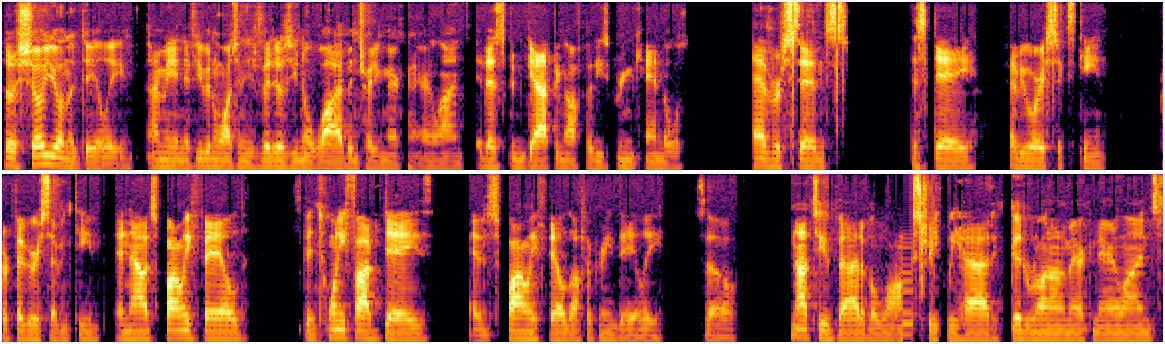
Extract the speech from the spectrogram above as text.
So to show you on the daily, I mean, if you've been watching these videos, you know why I've been trading American Airlines. It has been gapping off of these green candles ever since this day, February 16th or February 17th, and now it's finally failed. It's been 25 days, and it's finally failed off a of green daily. So not too bad of a long streak we had. Good run on American Airlines.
